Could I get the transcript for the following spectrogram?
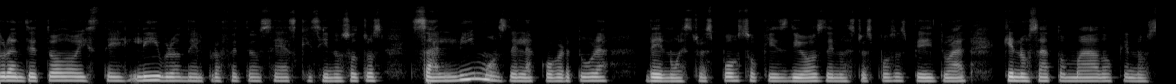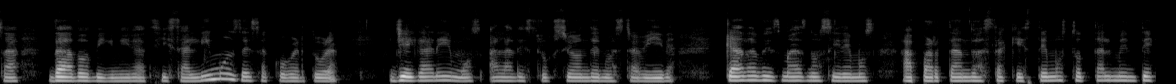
durante todo este libro del profeta Oseas que si nosotros salimos de la cobertura de nuestro esposo, que es Dios, de nuestro esposo espiritual, que nos ha tomado, que nos ha dado dignidad. Si salimos de esa cobertura, llegaremos a la destrucción de nuestra vida. Cada vez más nos iremos apartando hasta que estemos totalmente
